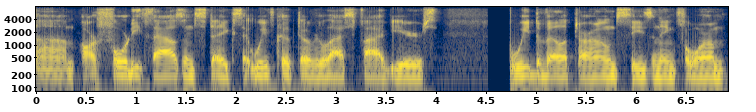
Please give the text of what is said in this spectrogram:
Um, our 40,000 steaks that we've cooked over the last five years, we developed our own seasoning for them.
